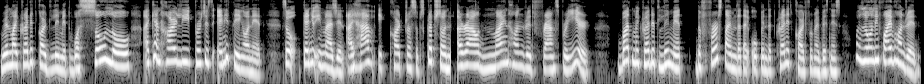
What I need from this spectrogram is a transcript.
when my credit card limit was so low I can hardly purchase anything on it. So, can you imagine? I have a Kartra subscription around 900 francs per year. But my credit limit the first time that I opened that credit card for my business was only 500.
